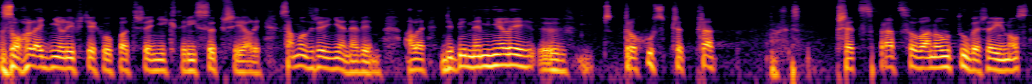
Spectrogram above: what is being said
zohlednili v těch opatřeních, které se přijali. Samozřejmě nevím, ale kdyby neměli eh, trochu předspracovanou tu veřejnost,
